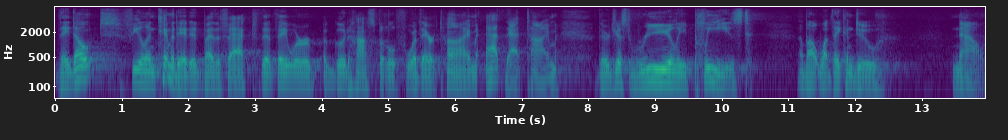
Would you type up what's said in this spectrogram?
They don't feel intimidated by the fact that they were a good hospital for their time at that time. They're just really pleased about what they can do now.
